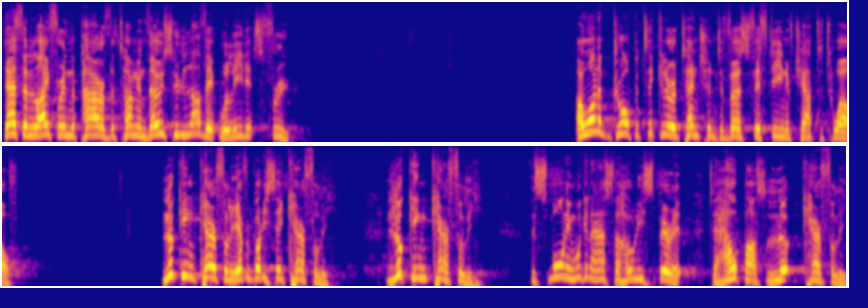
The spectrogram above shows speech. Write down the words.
Death and life are in the power of the tongue, and those who love it will eat its fruit. I want to draw particular attention to verse 15 of chapter 12. Looking carefully, everybody say carefully. Looking carefully. This morning, we're going to ask the Holy Spirit to help us look carefully.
